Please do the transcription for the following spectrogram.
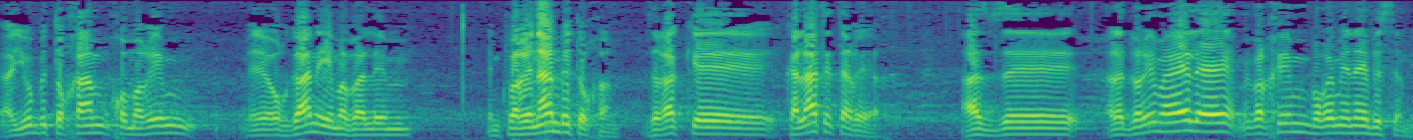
היו בתוכם חומרים אה, אורגניים, אבל הם, הם כבר אינם בתוכם, זה רק אה, קלט את הריח. אז אה, על הדברים האלה מברכים בורא מיני בשמים.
